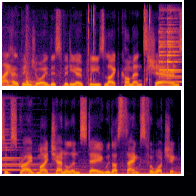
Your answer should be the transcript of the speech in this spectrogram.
I hope enjoy this video please like comments share and subscribe my channel and stay with us thanks for watching.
